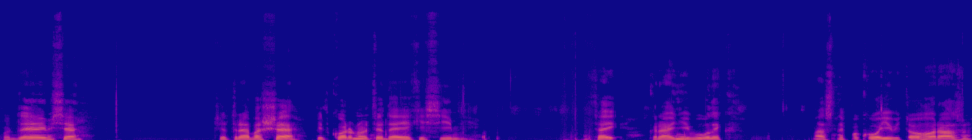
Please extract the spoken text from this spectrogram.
Подивимося, чи треба ще підкормлювати деякі сім'ї. Цей крайній вулик нас непокоїв і того разу,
